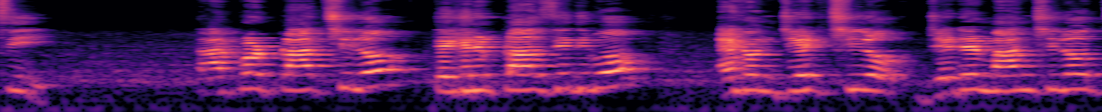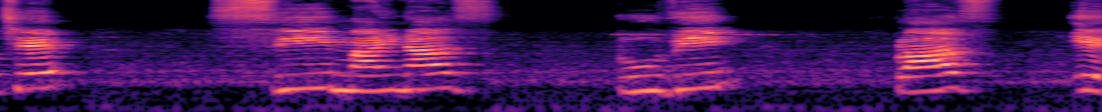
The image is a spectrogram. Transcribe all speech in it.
C তারপর প্লাস ছিল, তো এখানে প্লাস দিয়ে দিব। এখন জেড ছিল জেড এর মান ছিল হচ্ছে C minus two B plus A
